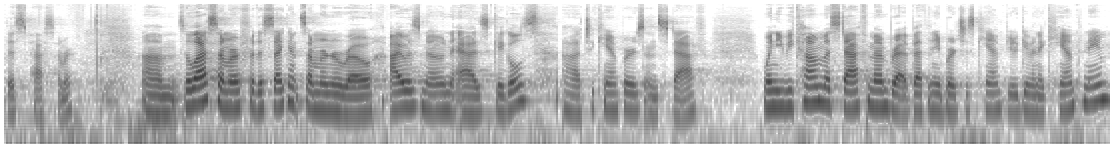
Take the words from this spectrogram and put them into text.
this past summer. Um, so last summer, for the second summer in a row, I was known as Giggles uh, to campers and staff. When you become a staff member at Bethany Birches camp, you're given a camp name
